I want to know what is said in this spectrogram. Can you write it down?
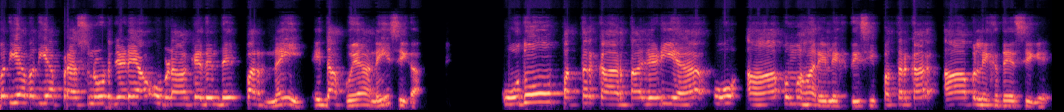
ਵਧੀਆ ਵਧੀਆ ਪ੍ਰੈਸ ਨੋਟ ਜਿਹੜੇ ਆ ਉਹ ਬਣਾ ਕੇ ਦਿੰਦੇ, ਪਰ ਨਹੀਂ ਇਦਾਂ ਹੋਇਆ ਨਹੀਂ ਸੀਗਾ। ਉਦੋਂ ਪੱਤਰਕਾਰਤਾ ਜਿਹੜੀ ਹੈ, ਉਹ ਆਪ ਮੁਹਾਰੇ ਲਿਖਦੀ ਸੀ। ਪੱਤਰਕਾਰ ਆਪ ਲਿਖਦੇ ਸੀਗੇ।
